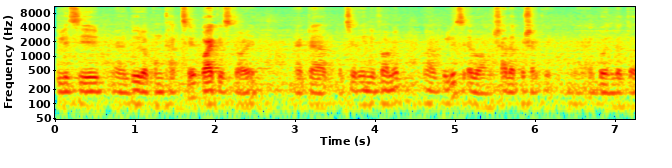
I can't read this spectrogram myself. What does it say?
পুলিশে দুই রকম থাকছে। কয়েক স্তরে একটা হচ্ছে ইউনিফর্মে পুলিশ এবং সাদা পোশাকে গোয়েন্দা তৎ-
